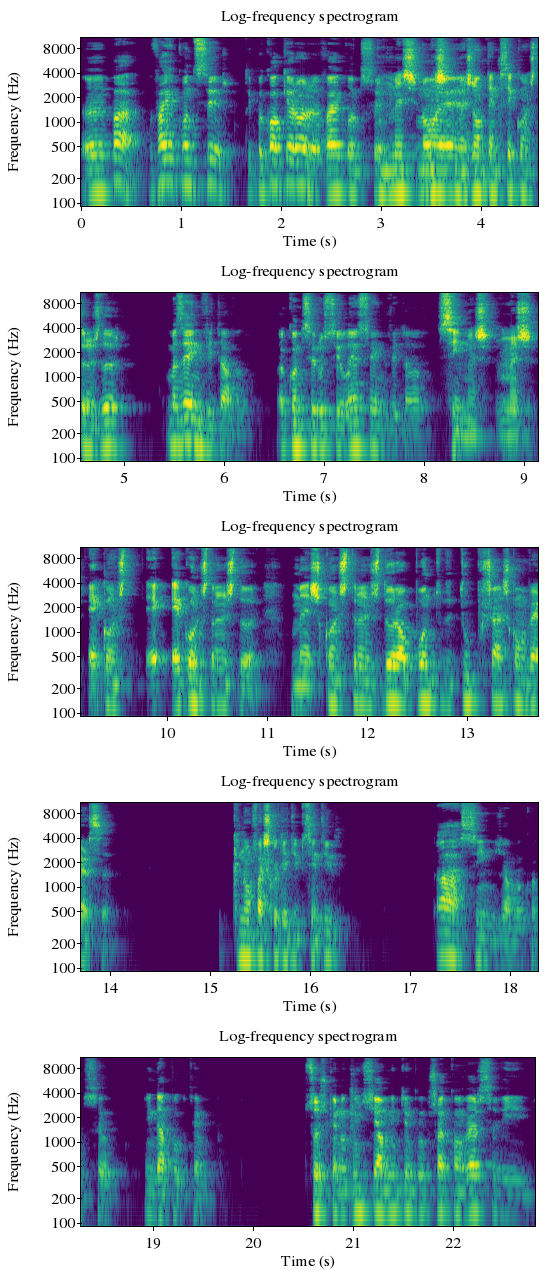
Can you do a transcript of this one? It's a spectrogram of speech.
ah, pá, vai acontecer. Tipo, a qualquer hora vai acontecer. Mas não mas, é, mas não tem que ser constrangedor? mas é inevitável. Acontecer o silêncio é inevitável. Sim, mas, mas é, const- é, é constrangedor. Mas constrangedor ao ponto de tu puxares conversa que não faz qualquer tipo de sentido. Ah, sim, já me aconteceu. Ainda há pouco tempo. Pessoas que eu não conhecia há muito tempo a puxar conversa e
